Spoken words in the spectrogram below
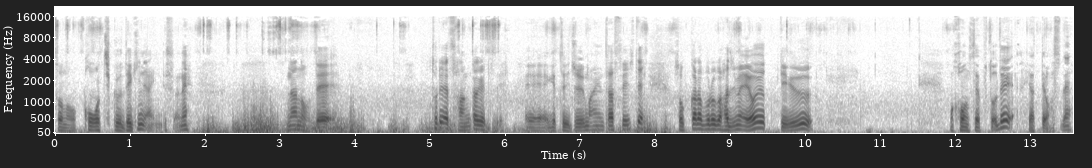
その構築できないんですよね。なのでとりあえず3ヶ月で、えー、月利10万円達成してそこからブログ始めようよっていうコンセプトでやってますね。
